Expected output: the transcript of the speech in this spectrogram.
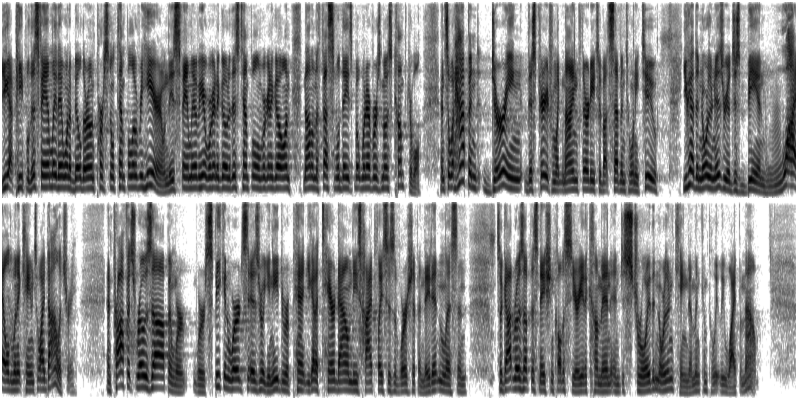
You got people, this family, they want to build their own personal temple over here. And this family over here, we're going to go to this temple and we're going to go on, not on the festival dates, but whenever is most comfortable. And so what happened during this period from like 930 to about 722, you had the northern Israel just being wild when it came to idolatry. And prophets rose up and were, were speaking words to Israel. You need to repent. You got to tear down these high places of worship. And they didn't listen. So God rose up this nation called Assyria to come in and destroy the northern kingdom and completely wipe them out.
